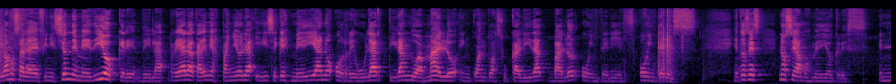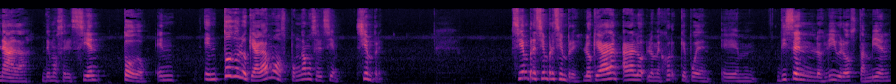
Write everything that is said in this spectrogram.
y vamos a la definición de mediocre de la Real Academia Española y dice que es mediano o regular tirando a malo en cuanto a su calidad, valor o interés. O interés. Entonces, no seamos mediocres en nada, demos el 100 todo. En, en todo lo que hagamos, pongamos el 100, siempre. Siempre, siempre, siempre. Lo que hagan, háganlo lo mejor que pueden. Eh, dicen los libros también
